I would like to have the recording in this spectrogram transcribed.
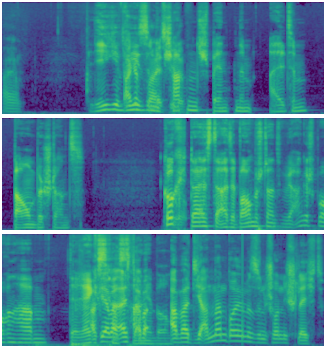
Ah ja. Liegewiese mit Eisdiele. schattenspendendem altem Baumbestand. Guck, Ja. da ist der alte Baumbestand, wie wir angesprochen haben. Der Rex Okay, aber, aber, aber die anderen Bäume sind schon nicht schlecht.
